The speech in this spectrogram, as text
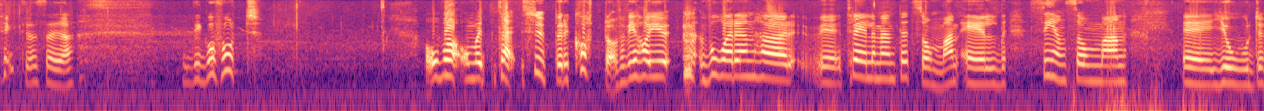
tänkte jag säga. Det går fort. Och vad, om vi, så här, superkort då, för vi har ju våren hör eh, träelementet, sommaren eld, sensommaren eh, jord,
